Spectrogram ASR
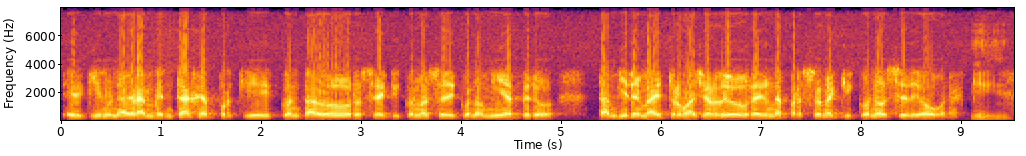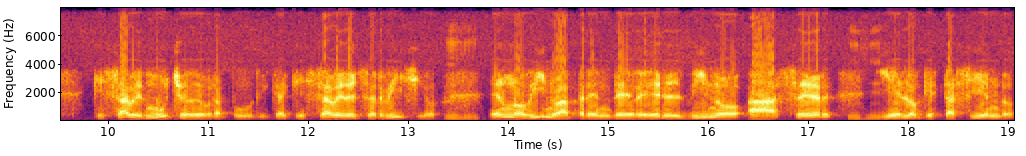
Él tiene una gran ventaja porque es contador, o sea, que conoce de economía, pero también es maestro mayor de obra, es una persona que conoce de obras, que, que sabe mucho de obra pública, que sabe de servicio. Él no vino a aprender, él vino a hacer y es lo que está haciendo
